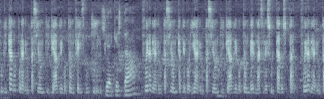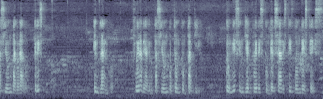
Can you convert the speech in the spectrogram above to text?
Publicado por agrupación clicable botón Facebook Inc. Sí, aquí está. Fuera de agrupación categoría agrupación clicable botón ver más resultados para fuera de agrupación valorado 3 en blanco fuera de agrupación botón compartir con Messenger puedes conversar estés donde estés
